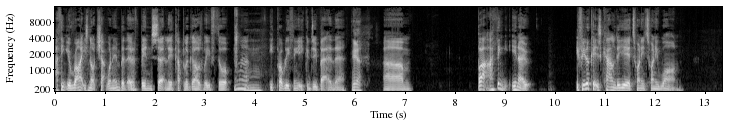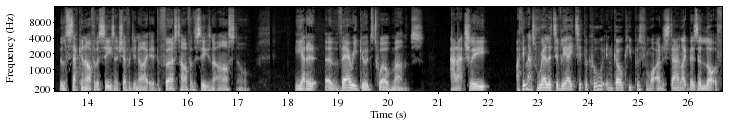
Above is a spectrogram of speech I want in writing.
I think you're right. He's not chucked one in, but there have been certainly a couple of goals where you've thought "Well, he'd probably think he could do better there. Yeah. Um, but I think, you know, if you look at his calendar year 2021, the second half of the season at Sheffield United, the first half of the season at Arsenal, he had a, a very good 12 months. And actually, I think that's relatively atypical in goalkeepers, from what I understand. Like, there's a lot of,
